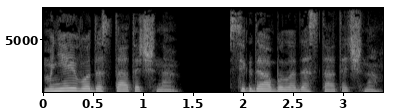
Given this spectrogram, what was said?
Мне его достаточно. Всегда было достаточно.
